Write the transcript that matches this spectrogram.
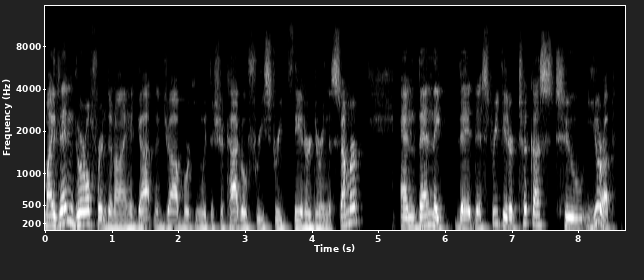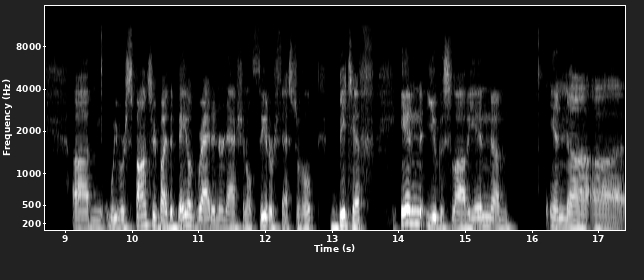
My then girlfriend and I had gotten a job working with the Chicago Free Street Theater during the summer. And then they, the, the Street Theater took us to Europe. Um, we were sponsored by the Beograd International Theater Festival, BITEF, in Yugoslavia, in um, in uh, uh,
